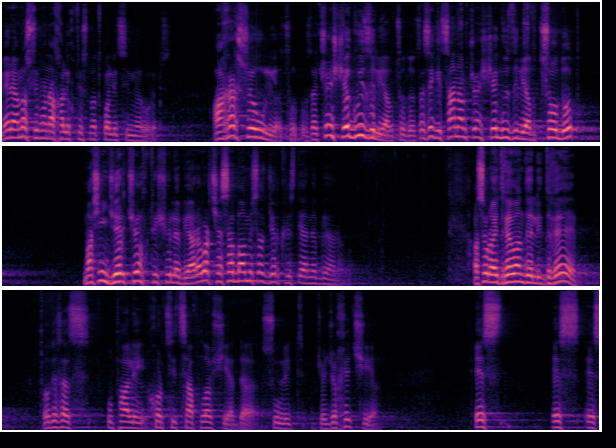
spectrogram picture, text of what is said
მე ამას სიმონახალი ღვთისმოწყალიც იმეორებს. აღარ შეუულია ცოდოს და ჩვენ შეგვიძლია ვცოდოთ. ესე იგი სანამ ჩვენ შეგვიძლია ვცოდოთ, მაშინ ჯერ ჩვენ ღვთისშვილები არა ვართ, შესაბამისად ჯერ ქრისტიანები არა ვართ. ასე რომ აი დღევანდელი დღე, ოდესაც უფალი ხორცით საფლავშია და სულით ჯოჯოხეთშია, ეს ეს ეს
